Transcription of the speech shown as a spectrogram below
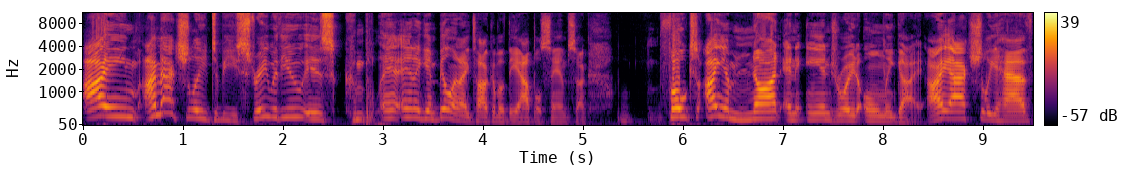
I'm I'm actually to be straight with you is compl- and and again, Bill and I talk about the Apple Samsung. Folks, I am not an Android only guy. I actually have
